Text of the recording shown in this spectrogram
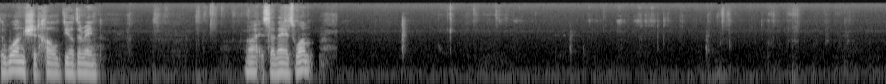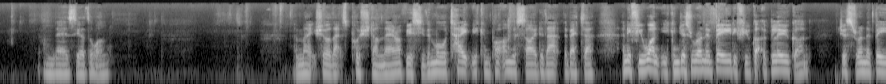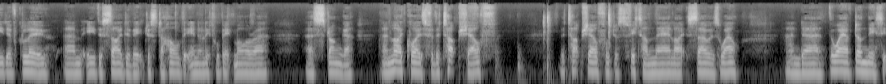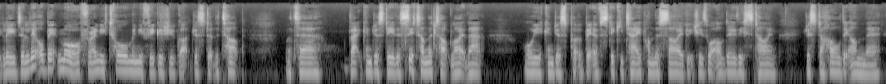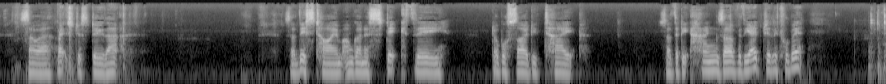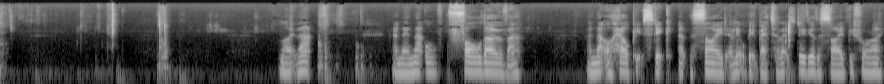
the one should hold the other in. Right, so there's one. And there's the other one. And make sure that's pushed on there. Obviously, the more tape you can put on the side of that, the better. And if you want, you can just run a bead, if you've got a glue gun, just run a bead of glue um, either side of it just to hold it in a little bit more uh, uh, stronger and likewise for the top shelf the top shelf will just fit on there like so as well and uh, the way I've done this it leaves a little bit more for any tall minifigures you've got just at the top but uh, that can just either sit on the top like that or you can just put a bit of sticky tape on the side which is what I'll do this time just to hold it on there so uh, let's just do that so this time I'm going to stick the double-sided tape so that it hangs over the edge a little bit. Like that. And then that will fold over and that will help it stick at the side a little bit better. Let's do the other side before I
